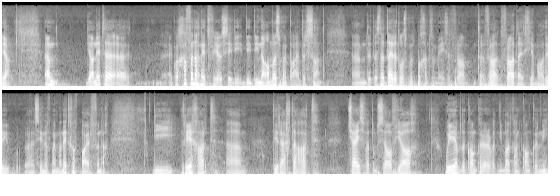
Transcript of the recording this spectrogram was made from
Ja. Ehm um, ja, net 'n uh, uh, ek wil gou vinnig net vir jou sê die die die name is my baie interessant. Ehm um, dit is nou tyd dat ons moet begin vir mense vra vra vra tyd gee maar drie uh, sê net vir my maar net gou baie vinnig. Die reghart, ehm um, die regte hart, Chase wat homself jaag, William the Conqueror wat niemand kan konker nie.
